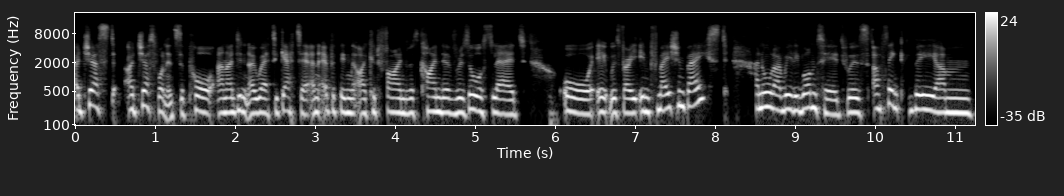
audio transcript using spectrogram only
i just i just wanted support and i didn't know where to get it. And everything that i could find was kind of resource led or it was very information based and all i really wanted was i think the um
